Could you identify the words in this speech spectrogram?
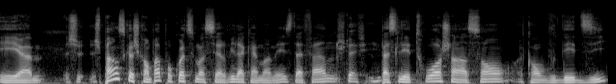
Et euh, je, je pense que je comprends pourquoi tu m'as servi la camomille, Stéphane. Tout à fait. Parce que les trois chansons qu'on vous dédie,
